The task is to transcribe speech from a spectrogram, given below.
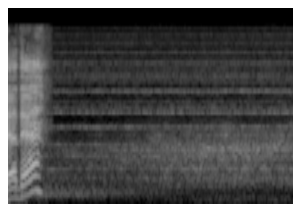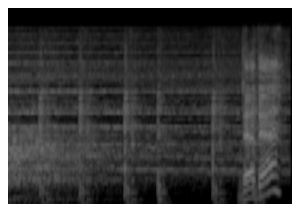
Да-да? Да-да?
